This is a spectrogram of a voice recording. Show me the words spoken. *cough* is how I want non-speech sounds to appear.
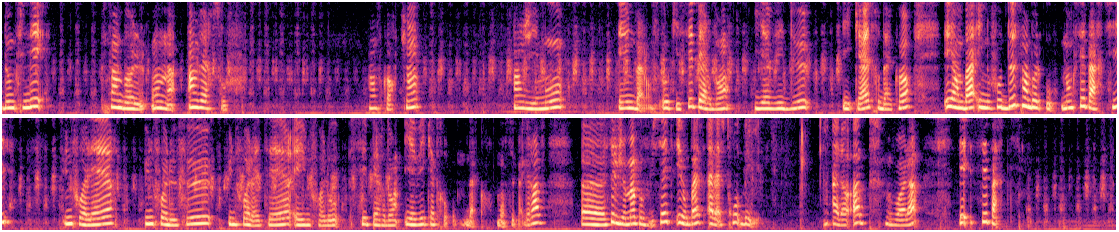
Donc les symboles, on a un verso, un scorpion, un gémeau et une balance. Ok, c'est perdant. Il y avait deux et quatre, d'accord. Et en bas, il nous faut deux symboles eau. Donc c'est parti. Une fois l'air, une fois le feu, une fois la terre et une fois l'eau. C'est perdant. Il y avait 4 euros. D'accord. Bon, c'est pas grave. Euh, c'est le au plus 7 et on passe à l'astro bélier. Alors hop, voilà. Et c'est parti.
